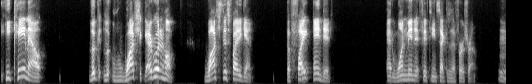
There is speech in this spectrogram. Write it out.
he came out, look, look, watch everyone at home, watch this fight again. The fight ended at one minute, 15 seconds in the first round. Hmm.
